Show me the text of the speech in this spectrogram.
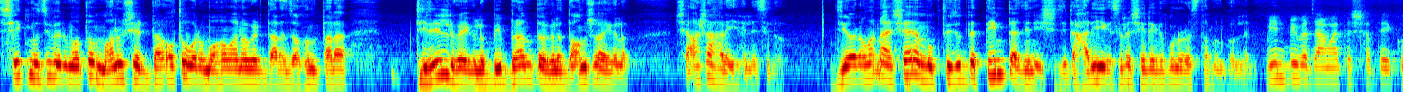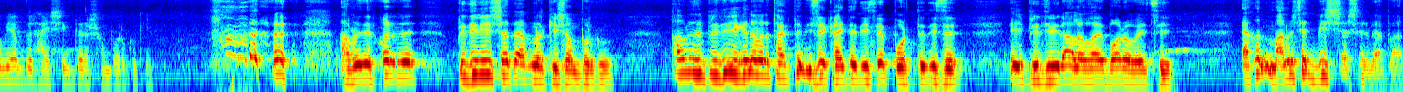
শেখ মুজিবের মতো মানুষের দ্বারা অত বড় মহামানবের দ্বারা যখন তারা ডিরেল্ড হয়ে গেল বিভ্রান্ত হয়ে গেল ধ্বংস হয়ে গেল সে আশা হারিয়ে ফেলেছিল। জিয়া রহমান এসে মুক্তিযুদ্ধের তিনটা জিনিস যেটা হারিয়ে গেছিল সেটাকে পুনরস্থাপন করলেন। বিএনপি বা জামায়াতের সাথে কবি আব্দুল হাই শিকদারের সম্পর্ক কি? আপনি যে বলেন যে পৃথিবীর সাথে আপনার কি সম্পর্ক? আমরা যে পৃথিবী এখানে মানে থাকতে দিছে খাইতে দিছে পড়তে দিছে এই পৃথিবীর আলো হয় বড় হয়েছে। এখন মানুষের বিশ্বাসের ব্যাপার।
